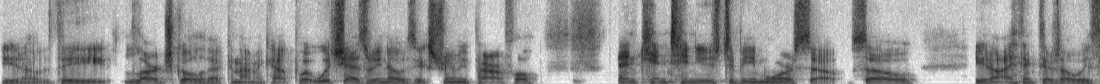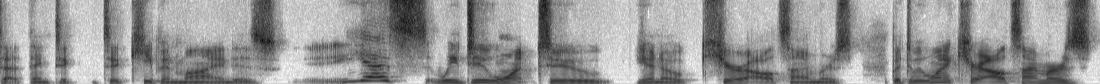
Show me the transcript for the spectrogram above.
you know the large goal of economic output which as we know is extremely powerful and continues to be more so so you know i think there's always that thing to to keep in mind is yes, we do want to, you know, cure Alzheimer's, but do we want to cure Alzheimer's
